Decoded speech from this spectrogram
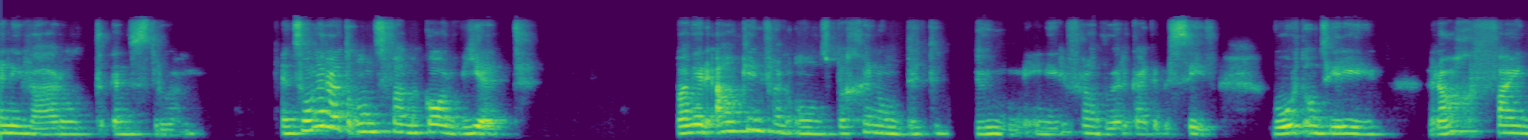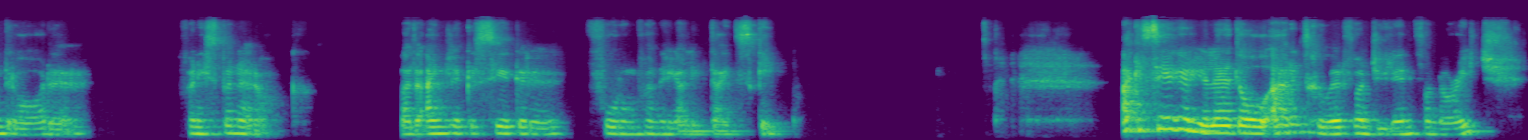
in die wêreld instroom. En sonder dat ons van mekaar weet, wanneer elkeen van ons begin om dit te doen en hierdie verantwoordelikheid te besef, word ons hierdie ragfyn drade van die spinnerak wat eintlik 'n sekere vorm van realiteit skep. Ek is seker julle het al eers gehoor van Julian van Norwich.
